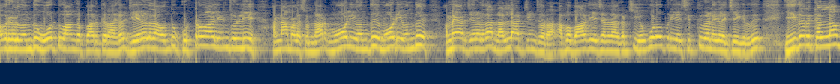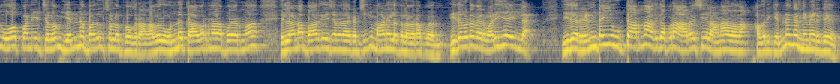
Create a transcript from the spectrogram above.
அவர்கள் வந்து ஓட்டு வாங்க பார்க்கிறார்கள். ஜெயலலிதா வந்து குற்றவாளின்னு சொல்லி அண்ணாமலை சொன்னார். மோடி வந்து மோடி வந்து அம்மையார் ஜெயலலிதா நல்லாட்சின்னு சொல்கிறார் அப்போ பாரதிய ஜனதா கட்சி எவ்வளோ பெரிய சித்து வேலைகளை செய்கிறது? இதற்கெல்லாம் ஓ பன்னீர்செல்வம் என்ன பதில் சொல்ல போகிறார்? அவர் ஒன்று கவர்னராக போயிடணும் இல்லைன்னா பாரதிய ஜனதா கட்சிக்கு மாநில தலைவராக போயிடணும் இதை விட வேறு வழியே இல்லை. இதை ரெண்டையும் விட்டார்னா அதுக்கப்புறம் அரசியல் அனாதை தான் அவருக்கு என்னங்க இனிமே இருக்குது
